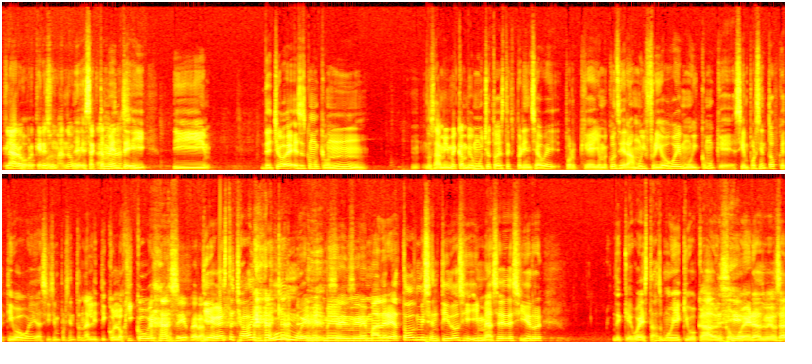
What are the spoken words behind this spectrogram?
Claro, porque eres humano, güey. Exactamente. y, y de hecho, ese es como que un... O sea, a mí me cambió mucho toda esta experiencia, güey, porque yo me consideraba muy frío, güey, muy como que 100% objetivo, güey, así 100% analítico, lógico, güey. sí, pero... Llega esta chava y ¡boom, güey! Me, me, madrea todos mis sentidos y, y me hace decir de que, güey, estás muy equivocado en cómo eras, güey. O sea,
